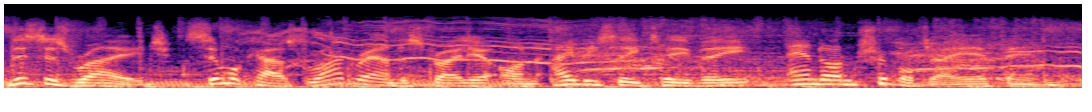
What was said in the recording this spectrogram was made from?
This is Rage, simulcast right around Australia on ABC TV and on Triple J FM.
